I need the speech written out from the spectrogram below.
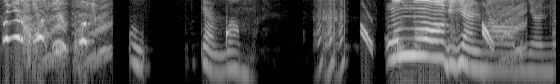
Hayır, hayır koş, koş. Gel lan. Allah abi gelme abi gelme.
